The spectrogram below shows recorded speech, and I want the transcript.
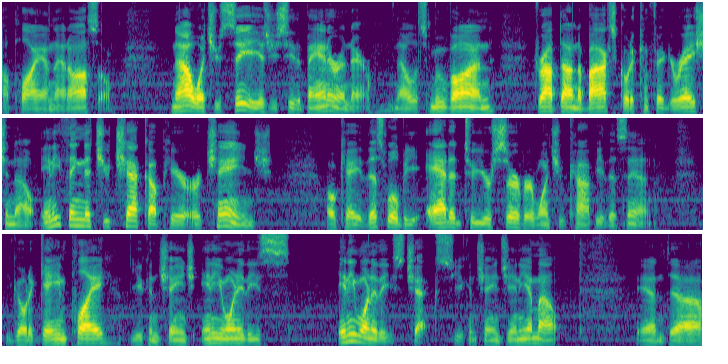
apply on that also. Now what you see is you see the banner in there. Now let's move on. Drop down the box go to configuration. Now anything that you check up here or change okay this will be added to your server once you copy this in. You go to gameplay you can change any one of these any one of these checks. You can change any amount and uh,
